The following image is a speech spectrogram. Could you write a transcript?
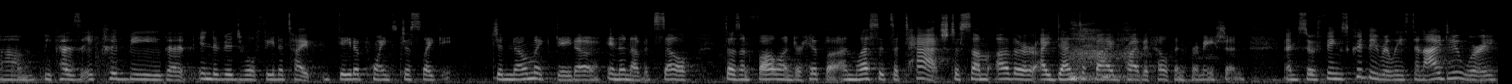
Um, Because it could be that individual phenotype data points, just like genomic data in and of itself, doesn't fall under HIPAA unless it's attached to some other identified private health information. And so things could be released, and I do worry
